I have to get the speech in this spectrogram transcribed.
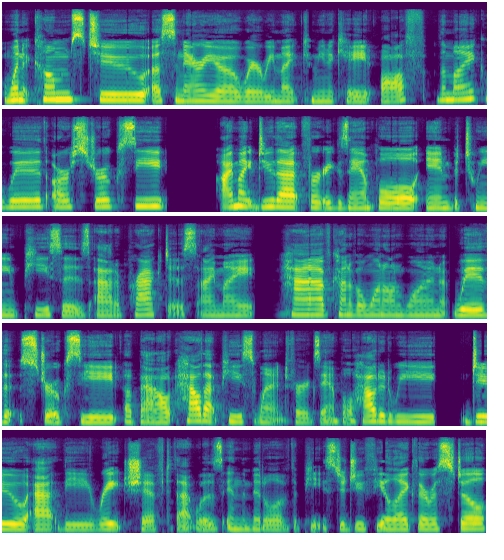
When it comes to a scenario where we might communicate off the mic with our stroke seat, I might do that, for example, in between pieces at a practice. I might have kind of a one on one with stroke seat about how that piece went, for example. How did we do at the rate shift that was in the middle of the piece? Did you feel like there was still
